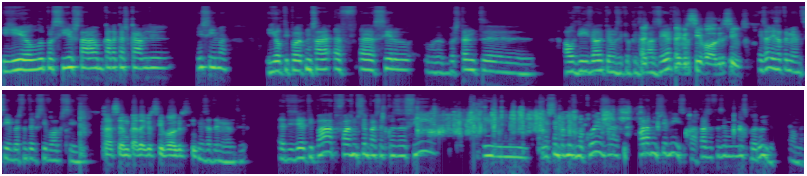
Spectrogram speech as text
E ele parecia estar um bocado a cascar-lhe em cima. E ele, tipo, a começar a, a ser uh, bastante audível em termos daquilo que ele estava a dizer. tipo, Agressivo ou agressivo. Exa- exatamente, sim, bastante agressivo ou agressivo. Está a ser um bocado agressivo ou agressivo. Exatamente. A dizer tipo, ah, tu fazes-me sempre estas coisas assim e é sempre a mesma coisa. Para de mexer nisso, pá, estás a fazer imenso barulho, homem.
